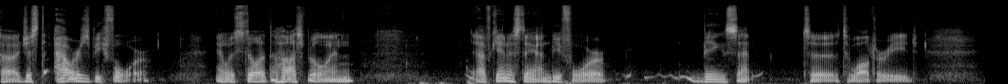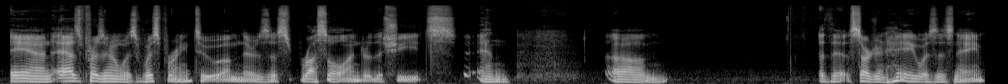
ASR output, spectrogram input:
uh, just hours before, and was still at the hospital in Afghanistan before being sent to, to Walter Reed. And as President was whispering to him, there's this rustle under the sheets, and um, the Sergeant Hay was his name,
